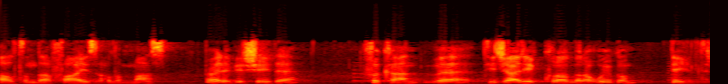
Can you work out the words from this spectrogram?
altında faiz alınmaz. Böyle bir şey de fıkhan ve ticari kurallara uygun değildir.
